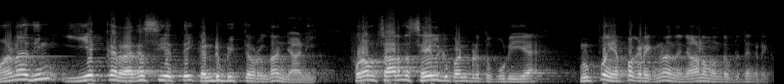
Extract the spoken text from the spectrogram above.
மனதின் இயக்க ரகசியத்தை கண்டுபிடித்தவர்கள் தான் ஞானி. புறம் சார்ந்த செயலுக்கு பயன்படுத்தக்கூடிய நுட்பம் எப்போ கிடைக்கணும் அந்த ஞானம் வந்தப்படி தான் கிடைக்கும்.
